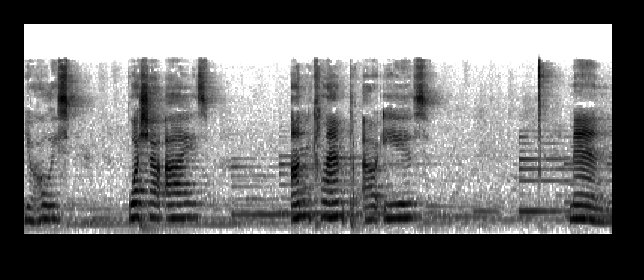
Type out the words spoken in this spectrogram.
your Holy Spirit. Wash our eyes, unclamp our ears. Man,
